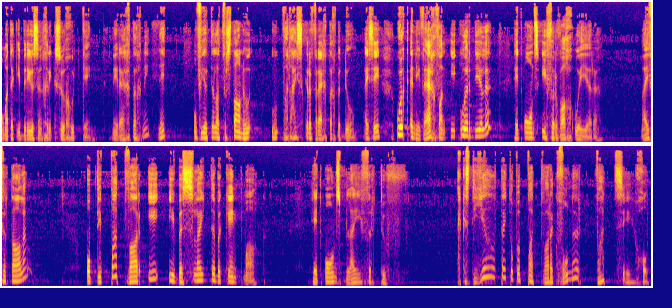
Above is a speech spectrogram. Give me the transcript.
omdat ek Hebreëus en Grieks so goed ken. Nie regtig nie, net om vir jou te laat verstaan hoe hoe wat hy skrif regtig bedoel. Hy sê ook in die weg van u oordeele het ons u verwag o Here. My vertaling op die pad waar u u besluite bekend maak het ons bly vertoef. Ek is die hele tyd op 'n pad waar ek wonder wat sê God?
